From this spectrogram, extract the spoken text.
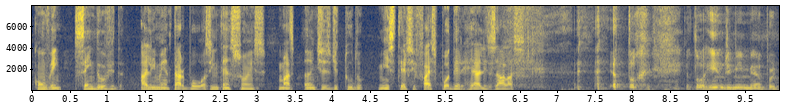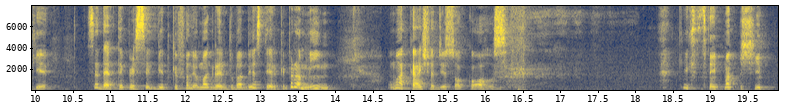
Convém, sem dúvida, alimentar boas intenções, mas, antes de tudo, mister se faz poder realizá-las. eu, tô, eu tô rindo de mim mesmo, porque você deve ter percebido que eu falei uma grande uma besteira, porque para mim, uma caixa de socorros. O que, que você imagina?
